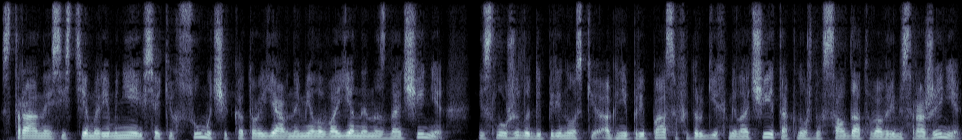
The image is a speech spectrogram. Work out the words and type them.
Странная система ремней и всяких сумочек, которая явно имела военное назначение и служила для переноски огнеприпасов и других мелочей, так нужных солдату во время сражения,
